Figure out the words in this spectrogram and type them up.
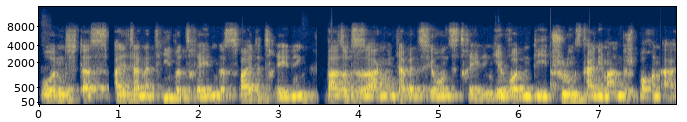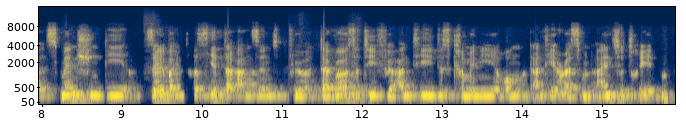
Und das alternative Training, das zweite Training, war sozusagen Interventionstraining. Hier wurden die Schulungsteilnehmer angesprochen als Menschen, die selber interessiert daran sind, für Diversity, für Antidiskriminierung und Anti-Harassment einzutreten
